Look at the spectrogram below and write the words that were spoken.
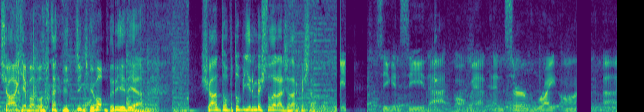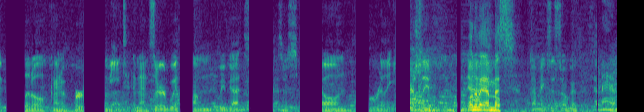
Çağ kebabı. Bütün kebapları yedi ya. Şu an topu topu 25 dolar harcadı arkadaşlar. So you can see that. Oh man, and served right on uh, little kind of burnt meat, and then served with um, we've got some stone. Really, Onu beğenmez. That makes it so good. Man,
